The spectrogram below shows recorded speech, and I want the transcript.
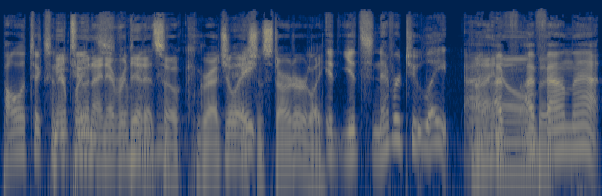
politics and Me too, and I never did it. So congratulations. Hey, Start early. It, it's never too late. I I've- know, I've, but- found that.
